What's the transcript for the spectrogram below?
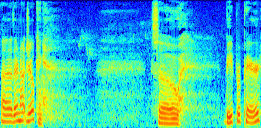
uh, they're not joking. So be prepared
